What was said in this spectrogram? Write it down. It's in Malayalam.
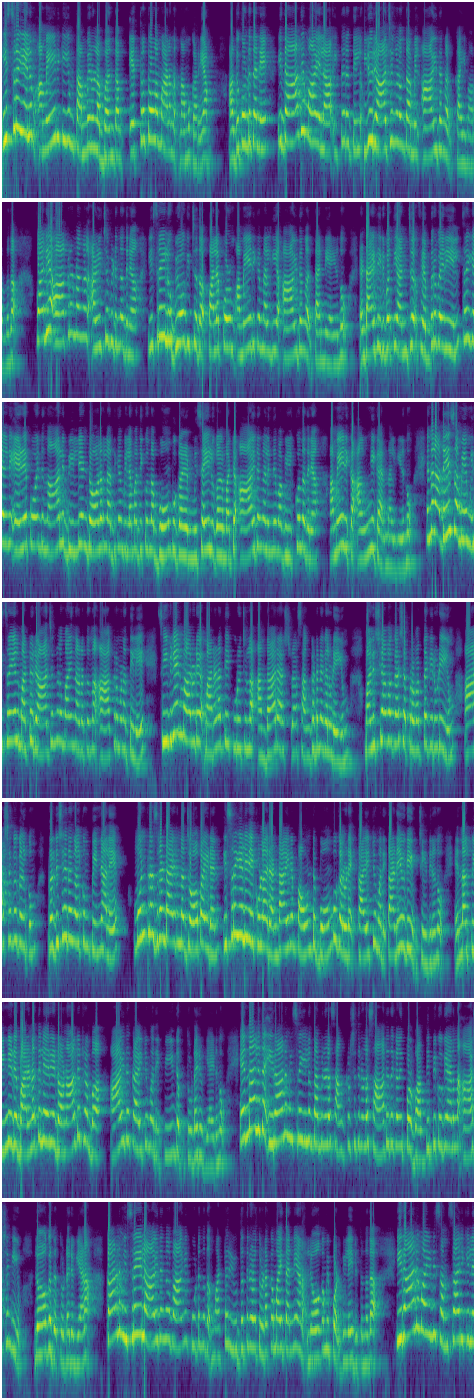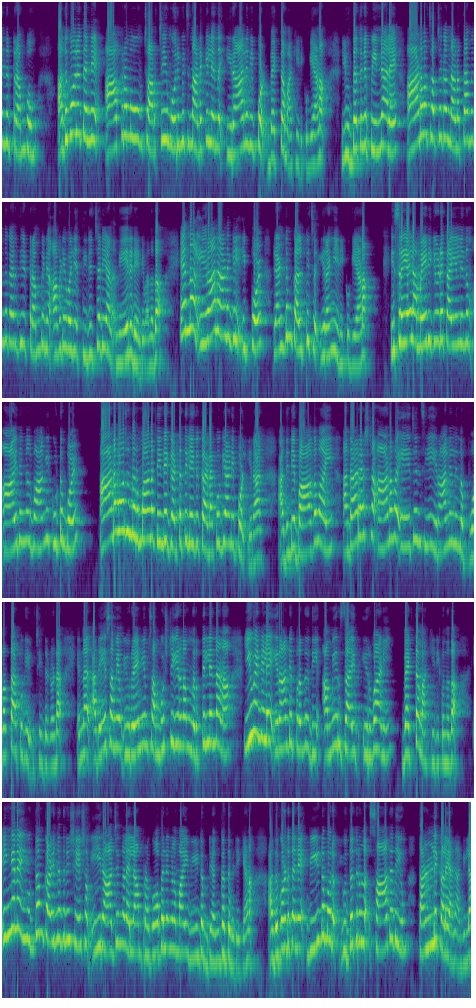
ഇസ്രയേലും അമേരിക്കയും തമ്മിലുള്ള ബന്ധം എത്രത്തോളമാണെന്ന് നമുക്കറിയാം. അതുകൊണ്ട് തന്നെ ഇതാദ്യമായല്ല ഇത്തരത്തിൽ ഇരു രാജ്യങ്ങളും തമ്മിൽ ആയുധങ്ങൾ കൈമാറുന്നത്. വലിയ ആക്രമണങ്ങൾ അഴിച്ചുവിടുന്നതിന് ഇസ്രയേൽ ഉപയോഗിച്ചത് പലപ്പോഴും അമേരിക്ക നൽകിയ ആയുധങ്ങൾ തന്നെയായിരുന്നു. രണ്ടായിരത്തി ഇരുപത്തി അഞ്ച് ഫെബ്രുവരിയിൽ ഇസ്രയേലിന് ഏഴ് പോയിന്റ് നാല് ബില്യൺ ഡോളറിലധികം വിലമതിക്കുന്ന ബോംബുകൾ മിസൈലുകൾ മറ്റ് ആയുധങ്ങൾ എന്നിവ വിൽക്കുന്നതിന് അമേരിക്ക അംഗീകാരം നൽകിയിരുന്നു. എന്നാൽ അതേസമയം ഇസ്രയേൽ മറ്റു രാജ്യങ്ങളുമായി നടത്തുന്ന ആക്രമണത്തിലെ സിവിലിയന്മാരുടെ മരണത്തെക്കുറിച്ചുള്ള അന്താരാഷ്ട്ര സംഘടനകളുടെയും മനുഷ്യാവകാശ പ്രവർത്തകരുടെയും ആശങ്കകൾക്കും പ്രതിഷേധങ്ങൾക്കും പിന്നാലെ മുൻ പ്രസിഡന്റ് ആയിരുന്ന ജോ ബൈഡൻ ഇസ്രയേലിലേക്കുള്ള രണ്ടായിരം പൗണ്ട് ബോംബുകളുടെ കയറ്റുമതി തടയുകയും ചെയ്തിരുന്നു. എന്നാൽ പിന്നീട് ഭരണത്തിലേറിയ ഡൊണാൾഡ് ട്രംപ് ആയുധ കയറ്റുമതി വീണ്ടും തുടരുകയായിരുന്നു. എന്നാൽ ഇത് ഇറാനും ഇസ്രയേലും തമ്മിലുള്ള സംഘർഷത്തിനുള്ള സാധ്യതകൾ ഇപ്പോൾ വർദ്ധിപ്പിക്കുകയാണെന്ന ആശങ്കയും ലോകത്ത് തുടരുകയാണ്. കാരണം ഇസ്രയേൽ ആയുധങ്ങൾ വാങ്ങിക്കൂട്ടുന്നത് മറ്റൊരു യുദ്ധത്തിനുള്ള തുടക്കമായി തന്നെയാണ് ലോകം ഇപ്പോൾ വിലയിരുത്തുന്നത്. ഇറാനുമായി ഇനി സംസാരിക്കില്ലെന്ന് ട്രംപും അതുപോലെ തന്നെ ആക്രമവും ചർച്ചയും ഒരുമിച്ച് നടക്കില്ലെന്ന് ഇറാനും ഇപ്പോൾ വ്യക്തമാക്കിയിരിക്കുകയാണ്. യുദ്ധത്തിന് പിന്നാലെ ആണവ ചർച്ചകൾ നടത്താമെന്ന് കരുതിയ ട്രംപിന് അവിടെ വലിയ തിരിച്ചടിയാണ് നേരിടേണ്ടി വന്നത്. എന്നാൽ ഇറാൻ ആണെങ്കിൽ ഇപ്പോൾ രണ്ടും കൽപ്പിച്ച് ഇറങ്ങിയിരിക്കുകയാണ്. ഇസ്രയേൽ അമേരിക്കയുടെ കയ്യിൽ നിന്നും ആയുധങ്ങൾ വാങ്ങിക്കൂട്ടുമ്പോൾ ആണവോർജ നിർമ്മാണത്തിന്റെ ഘട്ടത്തിലേക്ക് കടക്കുകയാണ് ഇപ്പോൾ ഇറാൻ. അതിന്റെ ഭാഗമായി അന്താരാഷ്ട്ര ആണവ ഏജൻസിയെ ഇറാനിൽ നിന്ന് പുറത്താക്കുകയും ചെയ്തിട്ടുണ്ട്. എന്നാൽ അതേസമയം യുറേനിയം സമ്പുഷ്ടീകരണം നിർത്തില്ലെന്നാണ് യു എന്നിലെ ഇറാന്റെ പ്രതിനിധി അമീർ സയ്യിദ് ഇർവാണി വ്യക്തമാക്കിയിരിക്കുന്നത്. ഇങ്ങനെ യുദ്ധം കഴിഞ്ഞതിന് ശേഷം ഈ രാജ്യങ്ങളെല്ലാം പ്രകോപനങ്ങളുമായി വീണ്ടും രംഗത്ത് വരികയാണ്. അതുകൊണ്ട് തന്നെ വീണ്ടും ഒരു യുദ്ധത്തിനുള്ള സാധ്യതയും തള്ളിക്കളയാനാകില്ല.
